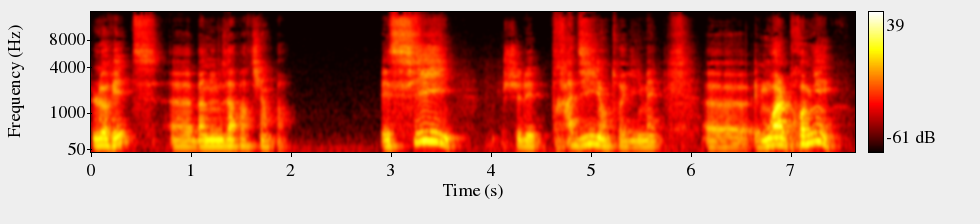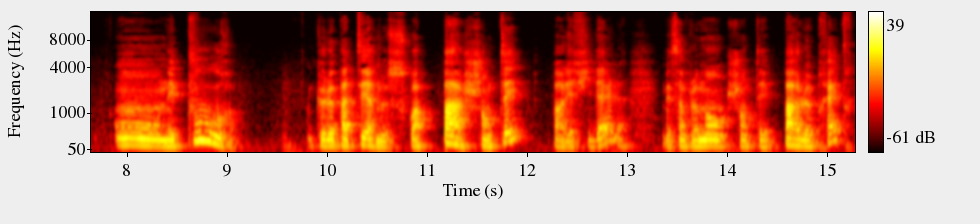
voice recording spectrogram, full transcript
le rite euh, ben, ne nous appartient pas. Et si, chez les tradis, entre guillemets, et moi le premier, on est pour que le pater ne soit pas chanté par les fidèles, mais simplement chanté par le prêtre,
